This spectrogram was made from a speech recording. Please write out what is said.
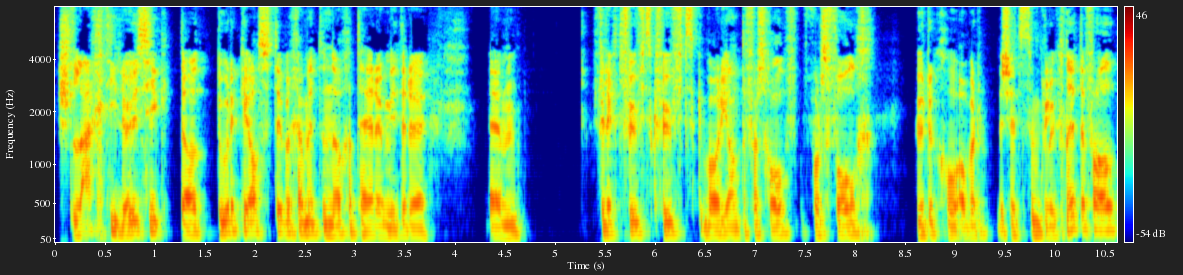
schlechte Lösung da durchgejasst bekommen und nachher mit einer ähm, vielleicht 50-50 Variante fürs, fürs Volk würden kommen. Aber das ist jetzt zum Glück nicht der Fall.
